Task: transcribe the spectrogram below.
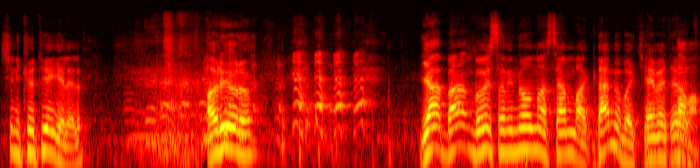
Şimdi kötüye gelelim. Arıyorum. Ya ben böyle samimi olmaz sen bak. Ben mi bakayım? Evet, evet. Tamam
